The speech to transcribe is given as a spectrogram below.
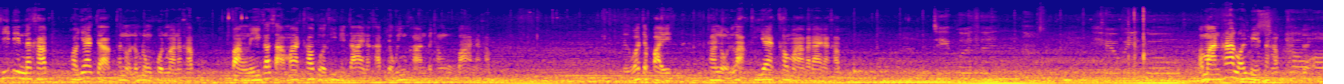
ที่ดินนะครับ พอแยกจากถนนดำรงพลมานะครับ ฝั่งนี้ก็สามารถเข้าตัวที่ดินได้นะครับ จะวิ่งผ่านไปทางหมู่บ้านนะครับ หรือว่าจะไปถนนหลักที่แยกเข้ามาก็ได้นะครับ Deep within, here we go. ประมาณ 500 เมตรนะครับ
